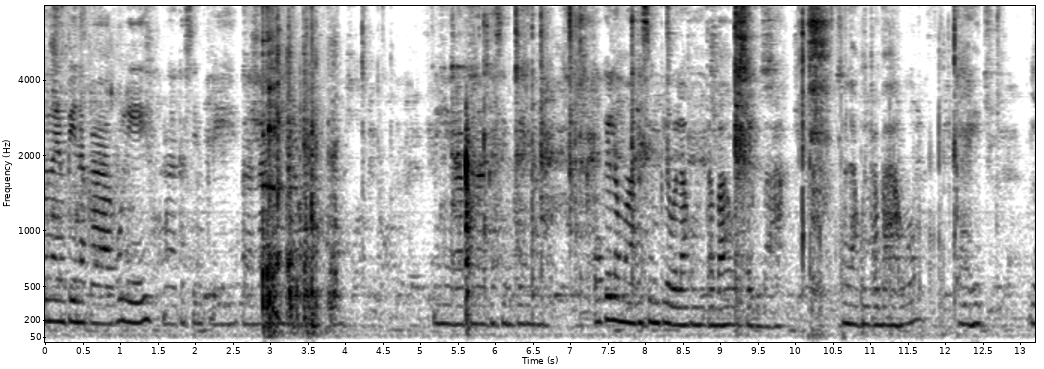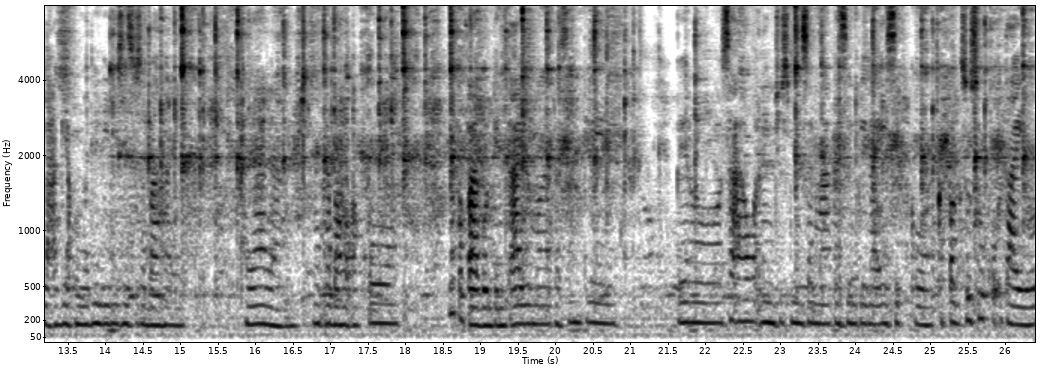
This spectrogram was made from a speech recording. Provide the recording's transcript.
Ito na yung pinakahuli, mga kasimple. Parang lagi Nahihirapan na kasimple na. Okay lang mga kasimple, wala akong trabaho sa iba. Wala akong trabaho. Kahit lagi akong naglilinis sa bahay. Kaya lang, may trabaho ako. Napapagod din tayo mga kasimple. Pero sa awa ng Diyos minsan mga kasimple naisip ko, kapag susuko tayo,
